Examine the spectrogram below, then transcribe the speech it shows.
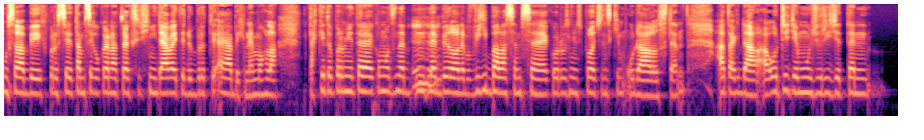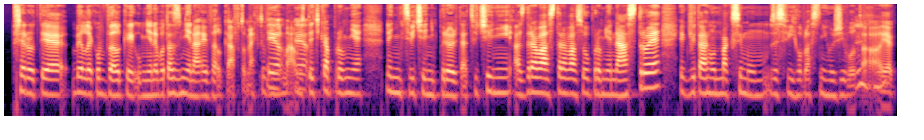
musela bych prostě tam se koukat na to, jak si všichni dávají ty dobroty a já bych nemohla. Taky to pro mě teda jako moc ne, mm-hmm. nebylo, nebo vyhýbala jsem se jako různým společenským událostem a tak dál. A určitě můžu říct, že ten přerod je, byl jako velký u mě, nebo ta změna je velká v tom, jak to vnímám. Jo, jo. Teďka pro mě není cvičení priorita. Cvičení a zdravá strava jsou pro mě nástroje, jak vytáhnout maximum ze svého vlastního života, mm-hmm. jak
